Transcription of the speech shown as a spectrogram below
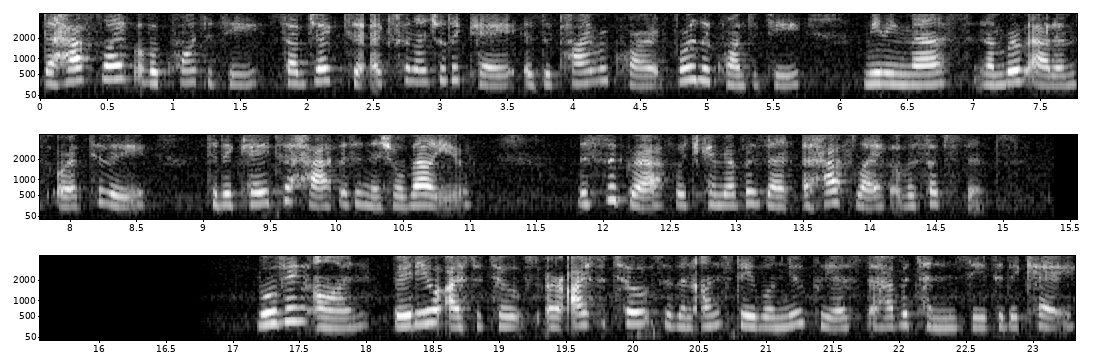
The half-life of a quantity subject to exponential decay is the time required for the quantity, meaning mass, number of atoms, or activity, to decay to half its initial value. This is a graph which can represent a half-life of a substance. Moving on, radioisotopes are isotopes with an unstable nucleus that have a tendency to decay.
